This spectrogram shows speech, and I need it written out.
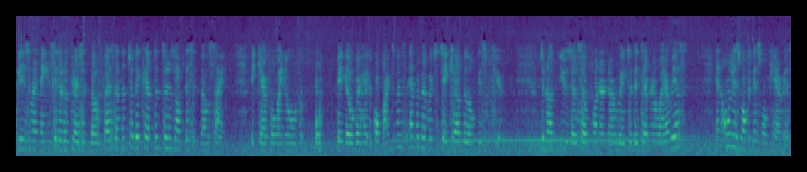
please remain seated with your seatbelt fastened until the captain turns off the seatbelt sign. Be careful when you over open the overhead compartments and remember to take your belongings with you. Do not use your cell phone on your way to the terminal areas and only smoke in the smoke areas.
